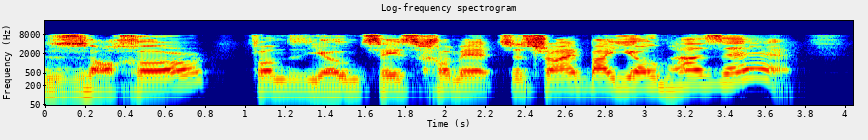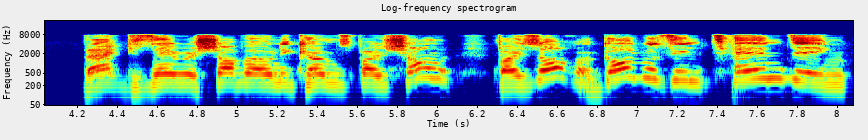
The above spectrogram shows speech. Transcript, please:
Zochar from the Yom says Chometz shrine by Yom Hazeh. That Shava only comes by Shom, by Zohar. God was intending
